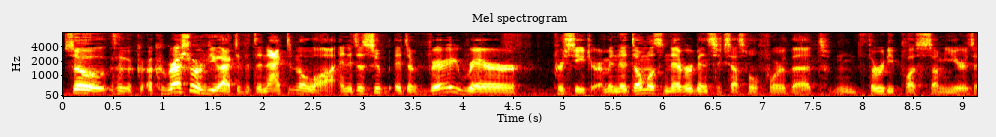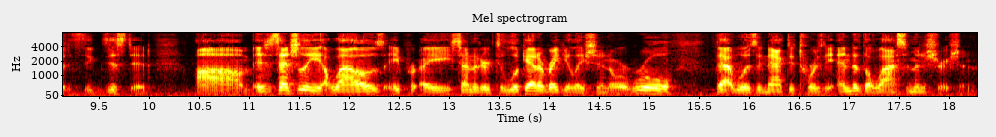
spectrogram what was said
So, so, a Congressional Review Act, if it's enacted into law, and it's a super, it's a very rare procedure. I mean, it's almost never been successful for the 30 plus some years that it's existed. Um, it essentially allows a, a senator to look at a regulation or a rule that was enacted towards the end of the last administration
